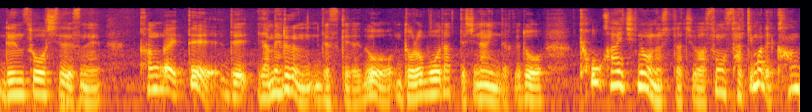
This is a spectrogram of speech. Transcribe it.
連想してですね考えてでやめるんですけれど泥棒だってしないんだけど境界知能の人たちはその先まで考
